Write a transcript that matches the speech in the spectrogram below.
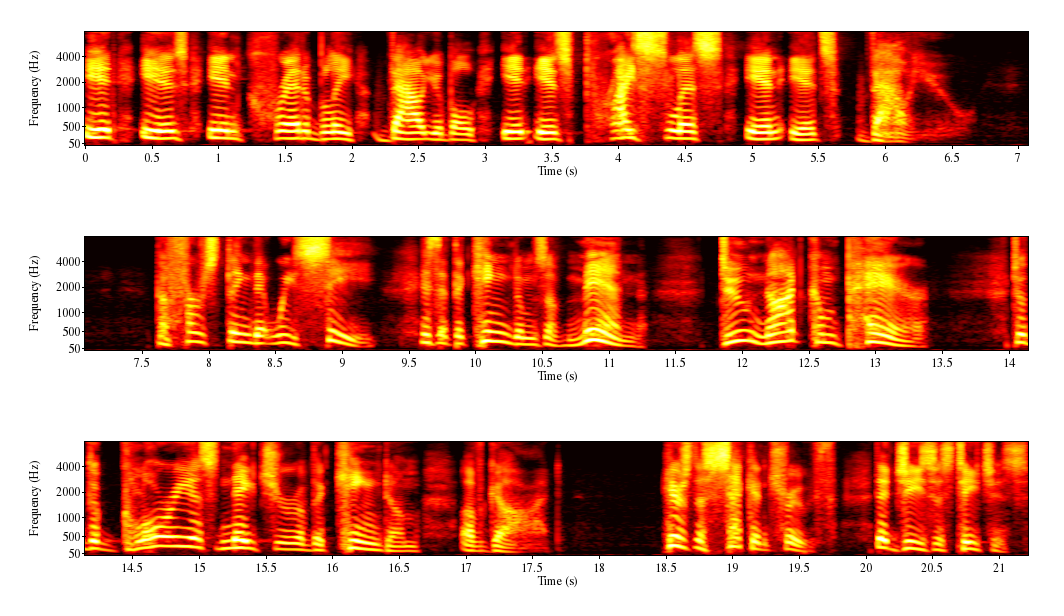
It is incredibly valuable. It is priceless in its value. The first thing that we see is that the kingdoms of men do not compare to the glorious nature of the kingdom of God. Here's the second truth that Jesus teaches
